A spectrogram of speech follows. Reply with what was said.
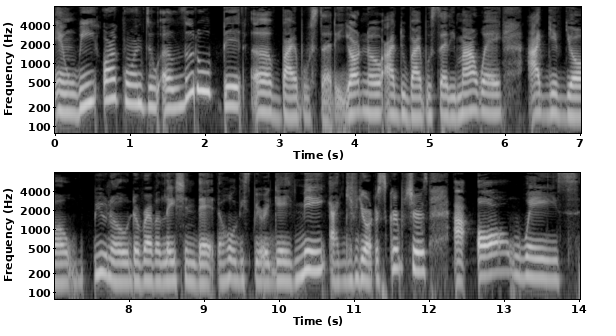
And we are going to do a little bit of Bible study. Y'all know I do Bible study my way. I give y'all, you know, the revelation that the Holy Spirit gave me. I give y'all the scriptures. I always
